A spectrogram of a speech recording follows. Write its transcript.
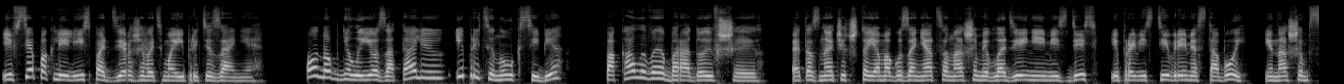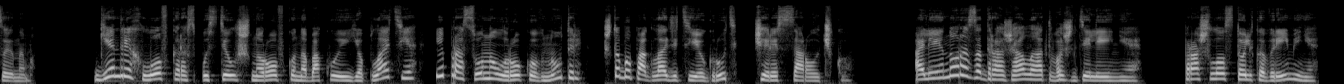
и все поклялись поддерживать мои притязания. Он обнял ее за талию и притянул к себе, покалывая бородой в шею. «Это значит, что я могу заняться нашими владениями здесь и провести время с тобой и нашим сыном». Генрих ловко распустил шнуровку на боку ее платья и просунул руку внутрь, чтобы погладить ее грудь через сорочку. А Леонора задрожала от вожделения. Прошло столько времени,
